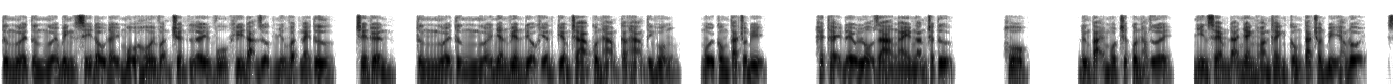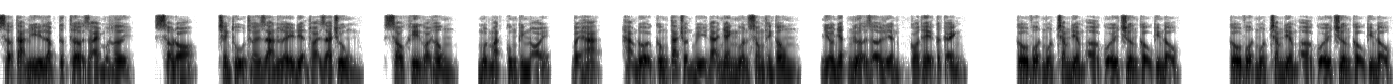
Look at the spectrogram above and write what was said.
từng người từng người binh sĩ đầu đầy mồ hôi vận chuyển lấy vũ khí đạn dược những vật này tư. Trên thuyền, từng người từng người nhân viên điều khiển kiểm tra quân hạm các hạng tình huống, ngồi công tác chuẩn bị. Hết thảy đều lộ ra ngay ngắn trật tự. Hô đứng tại một chiếc quân hạm dưới, nhìn xem đã nhanh hoàn thành công tác chuẩn bị hạm đội sợ tạ nghi lập tức thở dài một hơi, sau đó, tranh thủ thời gian lấy điện thoại ra trùng, sau khi gọi thông, một mặt cung kính nói, vậy hạ, hạm đội công tác chuẩn bị đã nhanh muốn xong thành công, nhiều nhất nửa giờ liền có thể cất cánh. Cầu vượt một trăm điểm ở cuối chương cầu kim đầu. Cầu vượt một trăm điểm ở cuối chương cầu kim đầu.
